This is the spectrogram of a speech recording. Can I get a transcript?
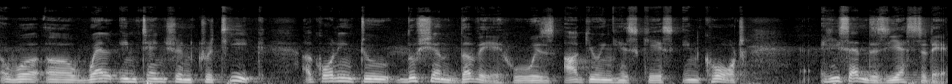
were a well intentioned critique, according to Dushyant Dave, who is arguing his case in court. He said this yesterday.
